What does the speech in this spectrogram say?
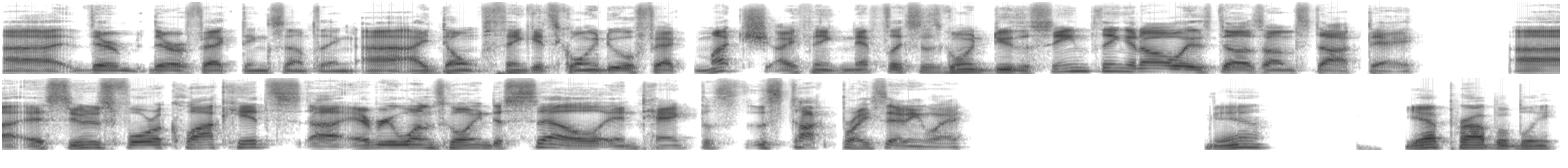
uh, they're they're affecting something. Uh, I don't think it's going to affect much. I think Netflix is going to do the same thing it always does on stock day. Uh, as soon as four o'clock hits, uh, everyone's going to sell and tank the, the stock price anyway. Yeah. Yeah, probably.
